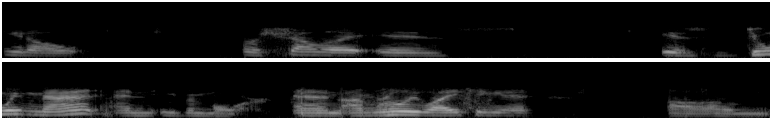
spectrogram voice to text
you know Urshela is is doing that and even more. And I'm really liking it. Um,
